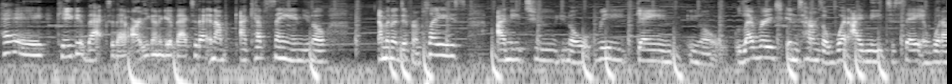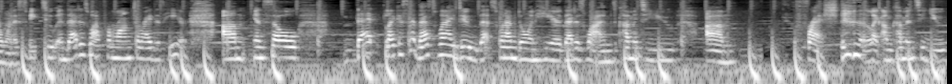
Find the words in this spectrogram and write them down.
hey can you get back to that? Are you gonna get back to that? And i i kept saying you know i'm in a different place I need to, you know, regain, you know, leverage in terms of what I need to say and what I want to speak to. And that is why From Wrong to Write is here. Um, and so that, like I said, that's what I do. That's what I'm doing here. That is why I'm coming to you. Um, fresh. like I'm coming to you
